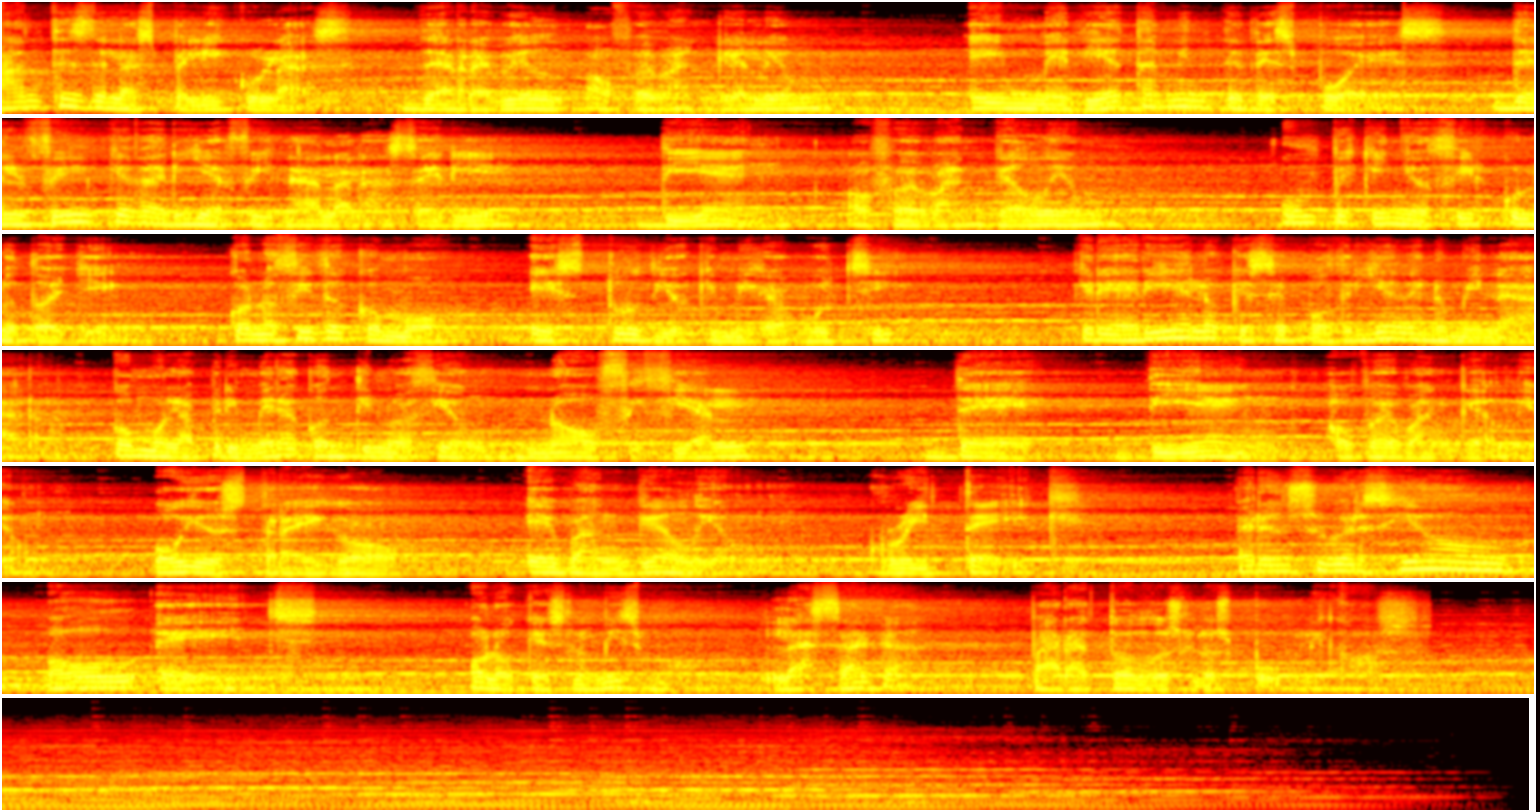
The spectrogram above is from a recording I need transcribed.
Antes de las películas The Reveal of Evangelion e inmediatamente después del film que daría final a la serie The End of Evangelion, un pequeño círculo dojin conocido como Estudio Kimigabuchi crearía lo que se podría denominar como la primera continuación no oficial de The End of Evangelion. Hoy os traigo Evangelion Retake, pero en su versión All Age, o lo que es lo mismo, la saga para todos los públicos.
